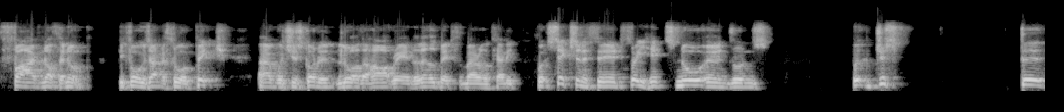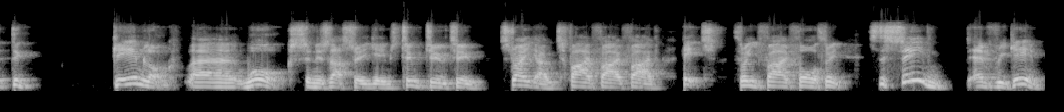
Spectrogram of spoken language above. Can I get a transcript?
5 nothing up before he was had to throw a pitch, uh, which has got to lower the heart rate a little bit for Merrill Kelly. But six and a third, three hits, no earned runs. But just the the game log uh, walks in his last three games 2 2 2, strikeouts 5 5 5, hits 3 5 4 3. It's the same every game,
